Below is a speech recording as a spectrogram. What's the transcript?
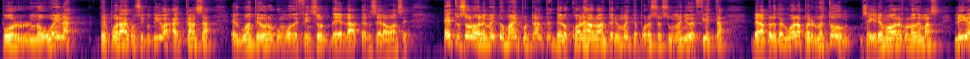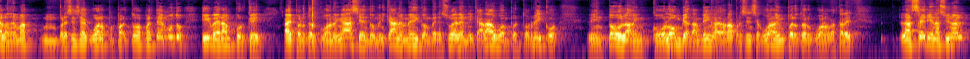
por novena temporada consecutiva alcanza el guante de oro como defensor de la tercera base. Estos son los elementos más importantes de los cuales hablaba anteriormente. Por eso es un año de fiesta de la pelota cubana, pero no es todo. Seguiremos ahora con las demás ligas, las demás mm, presencias cubanas por todas partes del mundo y verán por qué. Hay peloteros cubanos en Asia, en Dominicana, en México, en Venezuela, en Nicaragua, en Puerto Rico, en todos lados, en Colombia también habrá presencia cubana. Hay un pelotero cubano que estará La serie nacional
